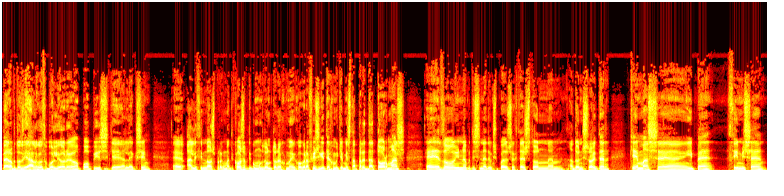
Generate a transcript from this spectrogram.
Πέρα από το διάλογο το πολύ ωραίο, Πόπης και Αλέξη, ε, αληθινός πραγματικός. Από την Κουμουνδούνου τώρα έχουμε ηχογραφήσει, γιατί έχουμε και εμείς τα πρεντατόρ μας. Ε, εδώ είναι από τη συνέντευξη που έδωσε χθες στον ε, Αντώνη Σρόιτερ και μας ε, είπε, θύμισε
